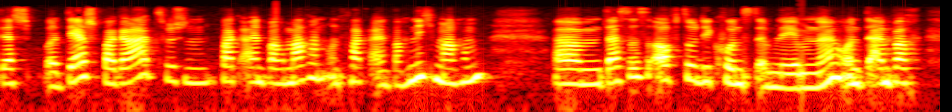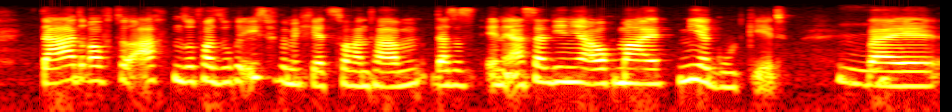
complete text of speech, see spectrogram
der, der Spagat zwischen Fuck einfach machen und Fuck einfach nicht machen, ähm, das ist oft so die Kunst im Leben. Ne? Und einfach darauf zu achten, so versuche ich es für mich jetzt zu handhaben, dass es in erster Linie auch mal mir gut geht. Mhm. Weil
